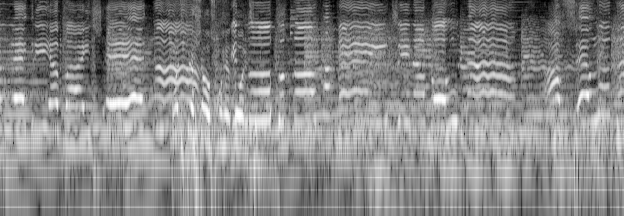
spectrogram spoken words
alegria vai chegar. Pode fechar os corredores, E tudo novamente irá voltar ao seu lugar.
